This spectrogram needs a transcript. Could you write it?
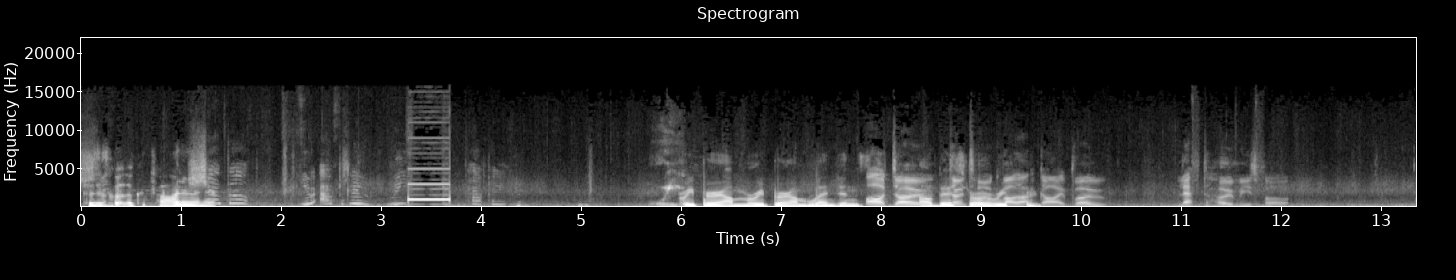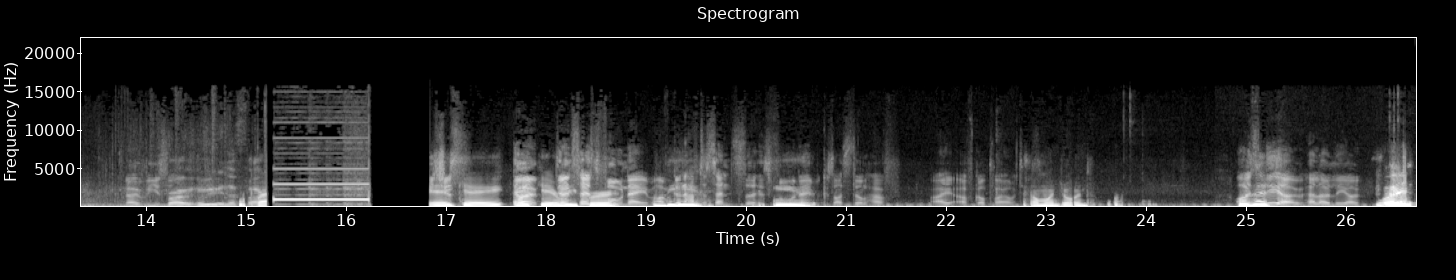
Because it's got the katana in it. Shut up! You absolute happy. Oi. Reaper, I'm Reaper, I'm Vengeance. Oh, don't I'll don't destroy talk about Reaper. that guy, bro. Left the homies for no reason. Bro, who the fuck? Fra- just- AK, don't AK don't say his full name. I'm gonna have to censor his full Please. name because I still have I I've got priorities. Someone joined. Oh, Who's it's this? Leo. Hello, Leo. What?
